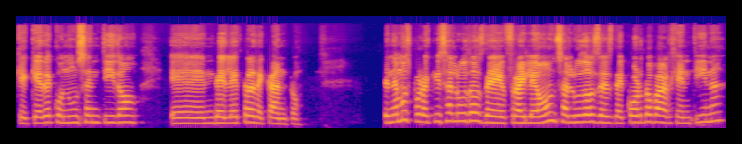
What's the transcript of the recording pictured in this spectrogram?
que quede con un sentido de letra de canto. Tenemos por aquí saludos de Fray León, saludos desde Córdoba, Argentina.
